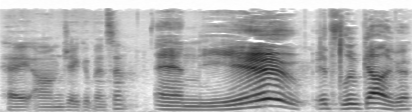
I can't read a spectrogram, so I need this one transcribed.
Hey, I'm Jacob Vincent. And you, it's Luke Gallagher.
